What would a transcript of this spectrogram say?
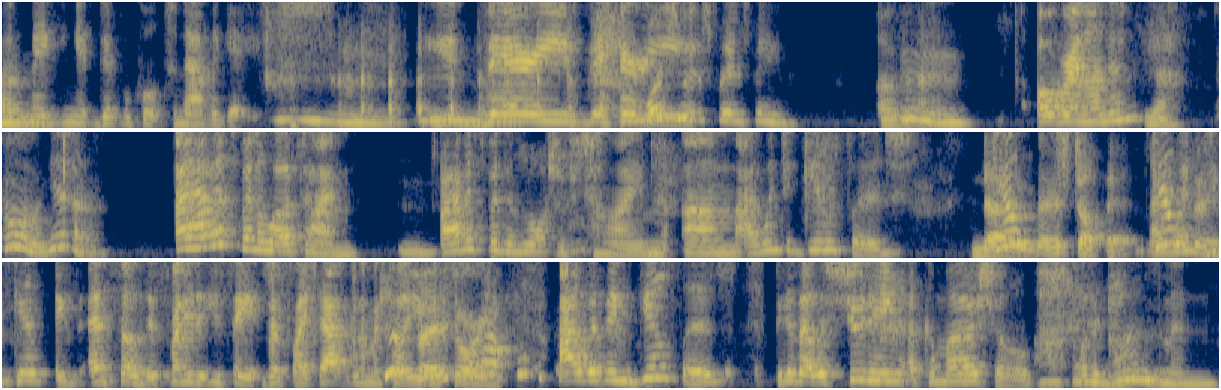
of Mm. making it difficult to navigate. Mm. Mm. very, very. What's your experience been over there? Mm. over in London? Yeah. Oh, yeah. I haven't spent a lot of time. Mm. I haven't spent a lot of time. Um, I went to Guildford. No, Guildford? stop it. I went to Guildford? Guildford, and so it's funny that you say it just like that because I'm gonna tell you a story. I was in Guildford because I was shooting a commercial for the Kingsman.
